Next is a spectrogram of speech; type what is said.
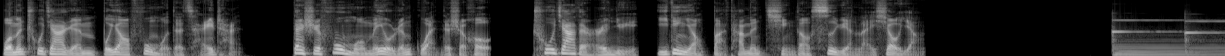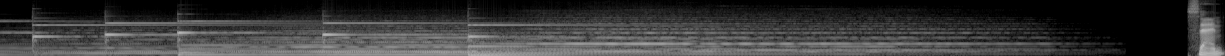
我们出家人不要父母的财产，但是父母没有人管的时候。出家的儿女一定要把他们请到寺院来孝养。三，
